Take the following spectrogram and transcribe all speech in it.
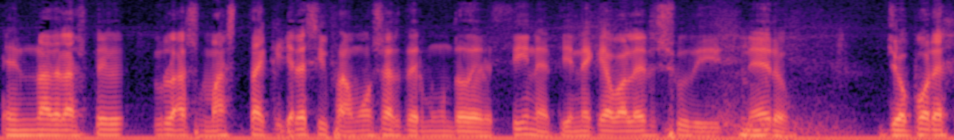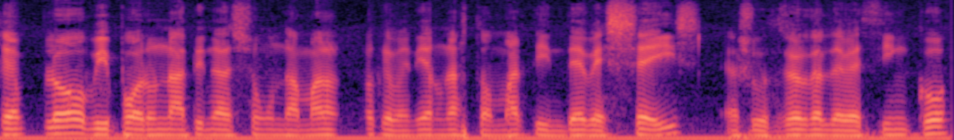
en una de las películas más taquilleras y famosas del mundo del cine. Tiene que valer su dinero. Yo, por ejemplo, vi por una tienda de segunda mano que vendían un Aston Martin DB6, el sucesor del DB5,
